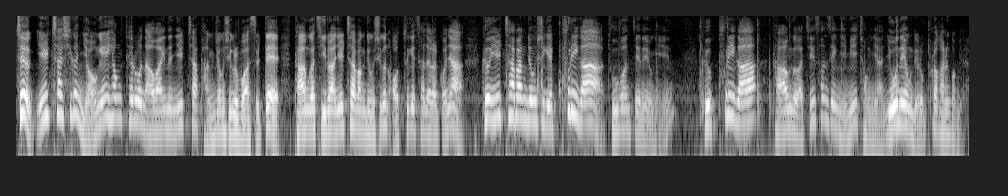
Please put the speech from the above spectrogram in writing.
즉 1차식은 0의 형태로 나와 있는 1차 방정식을 보았을 때 다음과 같이 이러한 1차 방정식은 어떻게 찾아갈 거냐? 그 1차 방정식의 풀이가 두 번째 내용인 그 풀이가 다음과 같이 선생님이 정리한 요 내용대로 풀어가는 겁니다.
